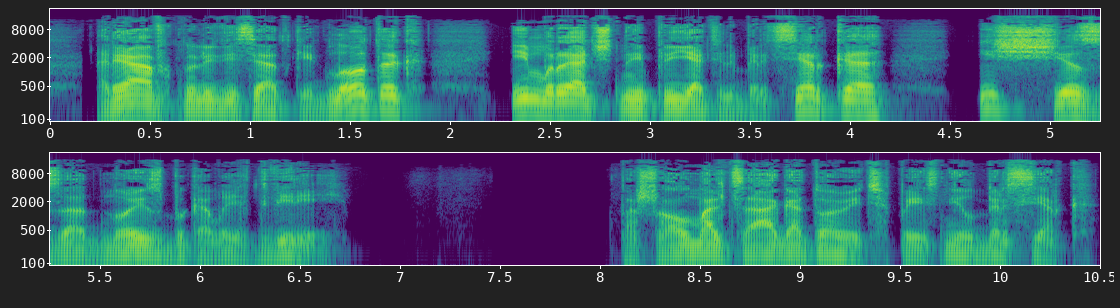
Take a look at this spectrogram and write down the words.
— рявкнули десятки глоток, и мрачный приятель Берсерка исчез за одной из боковых дверей. «Пошел мальца готовить», — пояснил Берсерк.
